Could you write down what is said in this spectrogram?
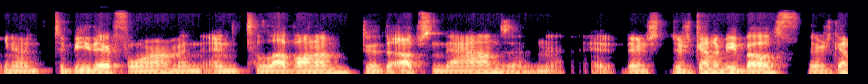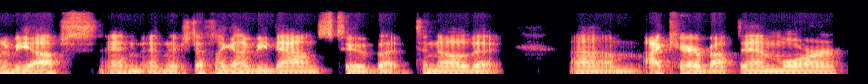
you know to be there for them and and to love on them through the ups and downs and it, there's there's going to be both there's going to be ups and and there's definitely going to be downs too but to know that um, I care about them more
